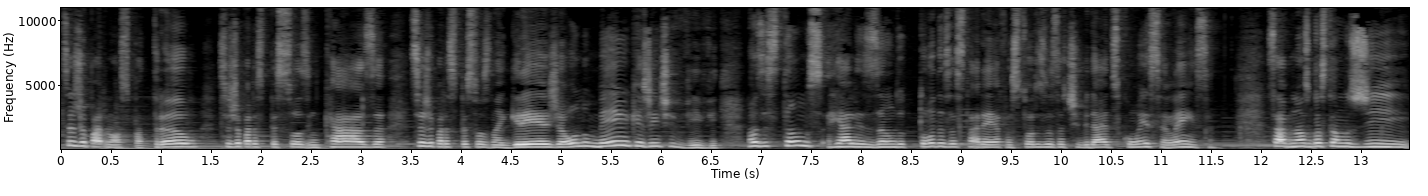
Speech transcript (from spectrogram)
seja para o nosso patrão, seja para as pessoas em casa, seja para as pessoas na igreja ou no meio em que a gente vive. Nós estamos realizando todas as tarefas, todas as atividades com excelência? Sabe, nós gostamos de,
